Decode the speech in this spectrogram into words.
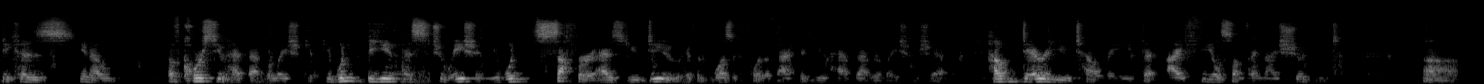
Because you know of course you had that relationship. You wouldn't be in this situation. You wouldn't suffer as you do if it wasn't for the fact that you have that relationship. How dare you tell me that I feel something I shouldn't? Um,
